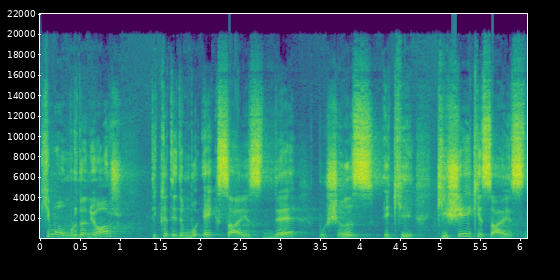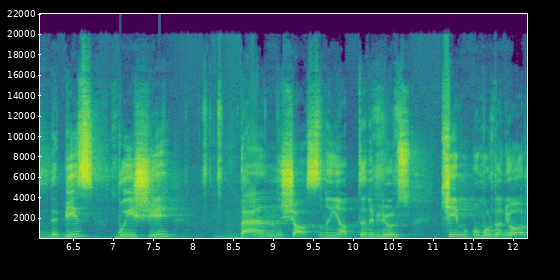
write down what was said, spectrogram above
Kim homurdanıyor? Dikkat edin bu ek sayesinde bu şahıs eki, kişi eki sayesinde biz bu işi ben şahsının yaptığını biliyoruz. Kim homurdanıyor?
